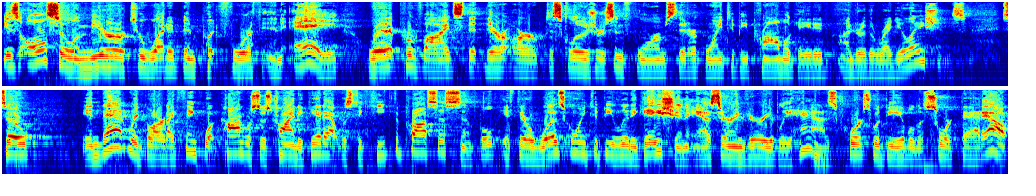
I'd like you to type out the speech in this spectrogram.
is also a mirror to what had been put forth in A, where it provides that there are disclosures and forms that are going to be promulgated under the regulations. So in that regard, I think what Congress was trying to get at was to keep the process simple. If there was going to be litigation, as there invariably has, courts would be able to sort that out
